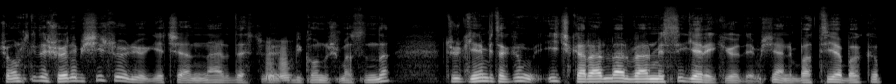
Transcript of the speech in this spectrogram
Chomsky de şöyle bir şey söylüyor geçenlerde hı hı. bir konuşmasında. Türkiye'nin bir takım iç kararlar vermesi gerekiyor demiş. Yani batıya bakıp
